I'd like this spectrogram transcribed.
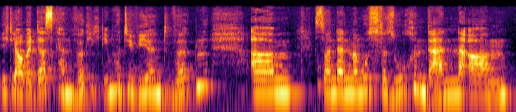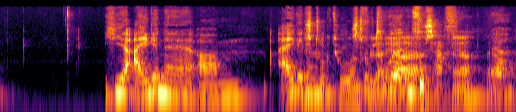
Ich glaube, das kann wirklich demotivierend wirken, ähm, sondern man muss versuchen, dann ähm, hier eigene... Ähm, eigenen Strukturen, Strukturen ja, zu schaffen. Ja, ja.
